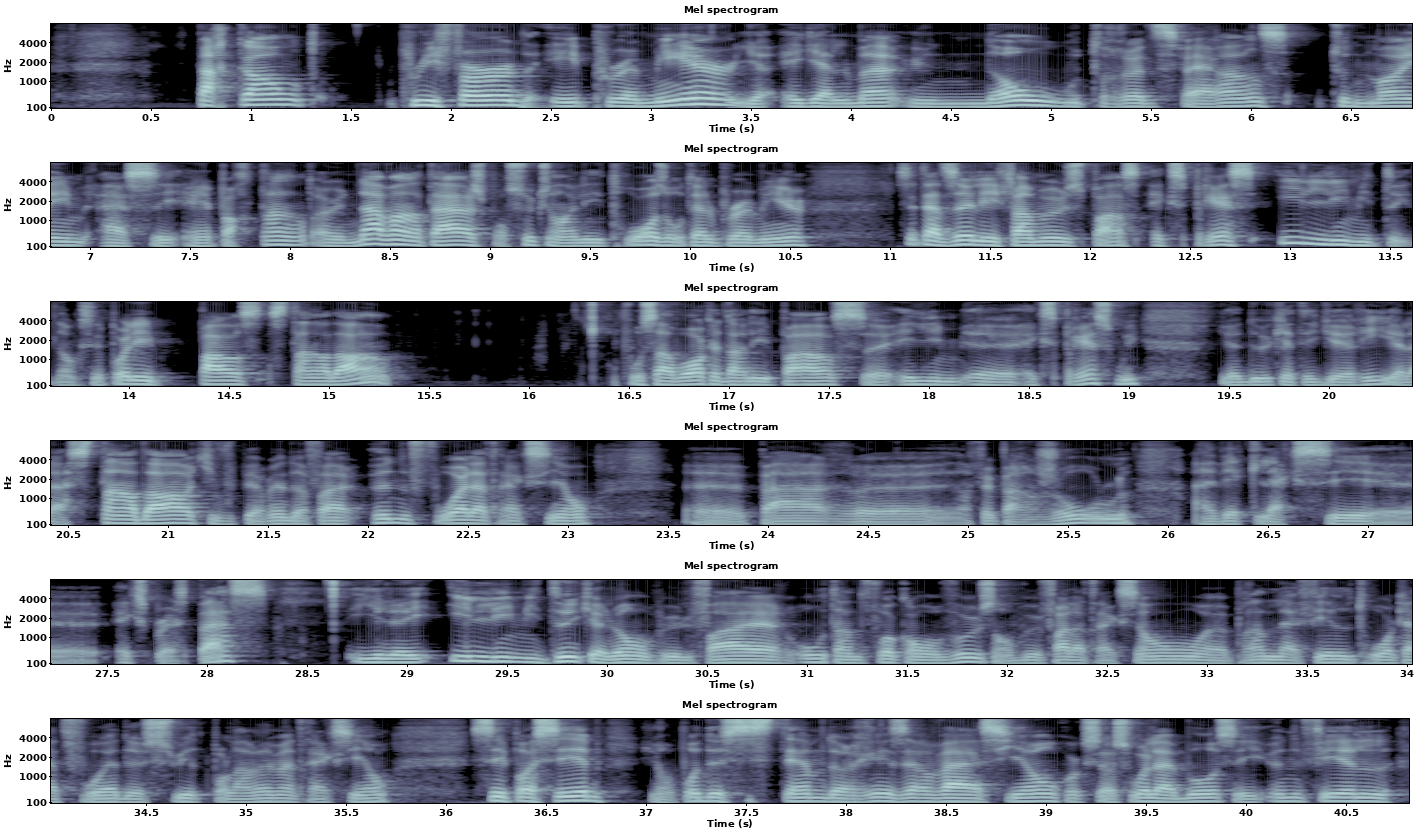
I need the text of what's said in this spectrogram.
Par contre, Preferred et Premier, il y a également une autre différence tout de même assez importante, un avantage pour ceux qui sont dans les trois hôtels Premier, c'est-à-dire les fameuses passes express illimitées. Donc, ce n'est pas les passes standards. Il faut savoir que dans les passes euh, euh, express, oui, il y a deux catégories. Il y a la standard qui vous permet de faire une fois l'attraction euh, par, fait, par jour avec l'accès Express Pass il est illimité que là, on peut le faire autant de fois qu'on veut. Si on veut faire l'attraction, euh, prendre la file trois, quatre fois de suite pour la même attraction, c'est possible. Ils n'ont pas de système de réservation, quoi que ce soit là-bas. C'est une file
